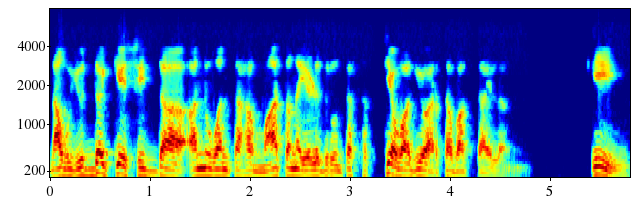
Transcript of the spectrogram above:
ನಾವು ಯುದ್ಧಕ್ಕೆ ಸಿದ್ಧ ಅನ್ನುವಂತಹ ಮಾತನ್ನ ಹೇಳಿದ್ರು ಅಂತ ಸತ್ಯವಾಗಿಯೂ ಅರ್ಥವಾಗ್ತಾ ಇಲ್ಲ. ಈ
